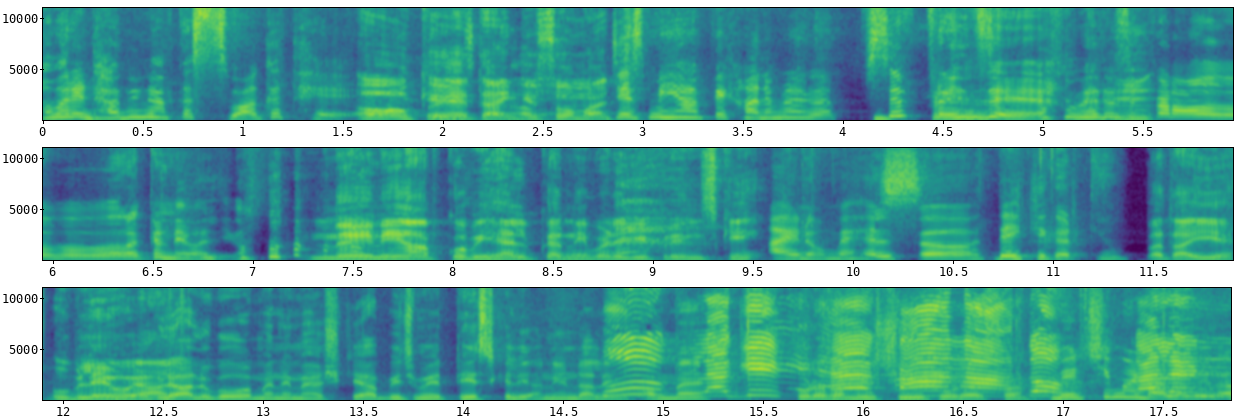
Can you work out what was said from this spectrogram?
हमारे ढाबे में आपका स्वागत है। Okay thank you so much जिसमें यहाँ पे खाने में सिर्फ़ प्रिंस है। मैं तो सिर्फ़ कड़ा करने वाली हूँ। नहीं नहीं आपको भी हेल्प करनी पड़ेगी प्रिंस की। आई नो मैं हेल्प देख के करती हूँ। बताइए उबले हुए उबले आलू। आलू को मैंने मैश किया। बीच में टेस्ट के लिए अनियन डाले। अब मैं थोड़ा सा मिर्ची थोड़ा सा। मिर्ची मत डालो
